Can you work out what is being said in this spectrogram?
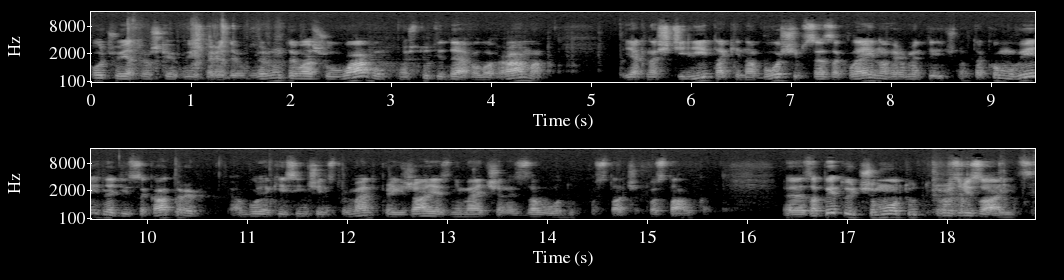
хочу я трошки випередив, звернути вашу увагу. Ось тут іде голограма, як на щілі, так і на боші, все заклеєно герметично. В такому вигляді секатори або якийсь інший інструмент приїжджає з Німеччини з заводу, поставка. Е, Запитують, чому тут розрізається.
